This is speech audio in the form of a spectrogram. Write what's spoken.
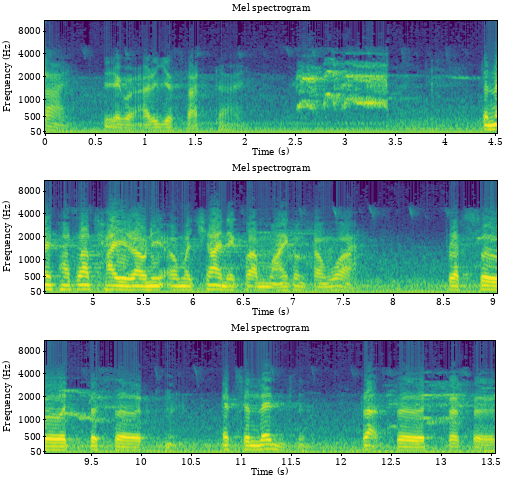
ได้ เรียกว่าอริยสัจได้ แต่ในภาษาไทยเรานี่เอามาใช้ในความหมายของคำว่า ประเสริฐประเสริฐ excellent ประเสริฐประเสริฐ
